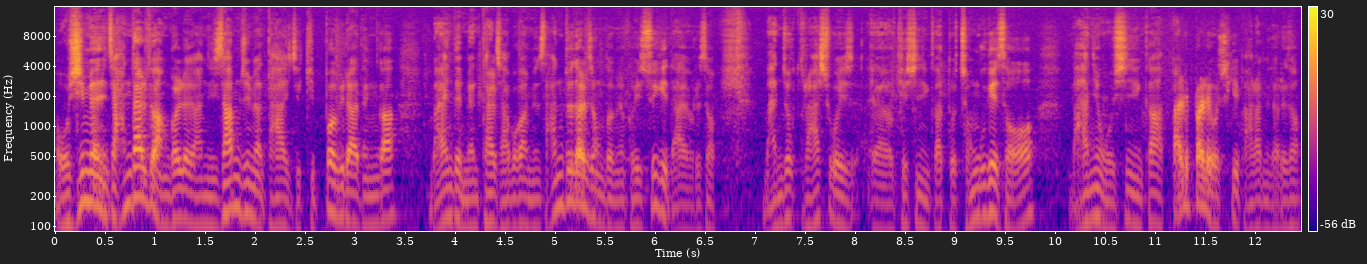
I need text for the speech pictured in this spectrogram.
오시면 이제 한 달도 안 걸려요. 한 2, 3주면 다 이제 기법이라든가 마인드 멘탈 잡아가면서 한두 달 정도면 거의 수익이 나요. 그래서 만족들 하시고 있- 어, 계시니까 또 전국에서 많이 오시니까 빨리빨리 오시기 바랍니다. 그래서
